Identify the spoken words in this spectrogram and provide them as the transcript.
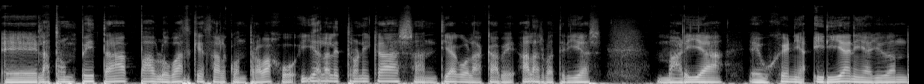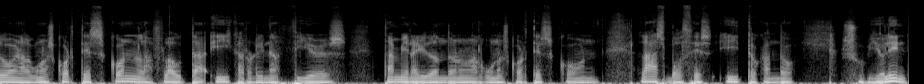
eh, la trompeta Pablo Vázquez al contrabajo y a la electrónica Santiago Lacabe a las baterías María Eugenia Iriani ayudando en algunos cortes con la flauta y Carolina Thiers también ayudándonos en algunos cortes con las voces y tocando su violín.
